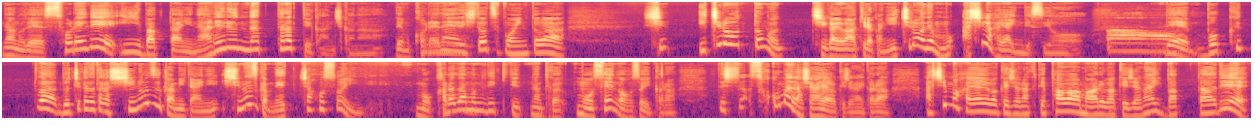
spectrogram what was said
なので、それでいいバッターになれるんだったらっていう感じかな。でもこれね、うん一つポイントは、し、イチローとの違いは明らかに、イチローでも足が速いんですよ。で、僕はどっちかというと、篠塚みたいに、篠塚めっちゃ細い。もう体もできて、なんていうか、もう線が細いから、で、しそこまで足速いわけじゃないから、足も速いわけじゃなくて、パワーもあるわけじゃないバッターで、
